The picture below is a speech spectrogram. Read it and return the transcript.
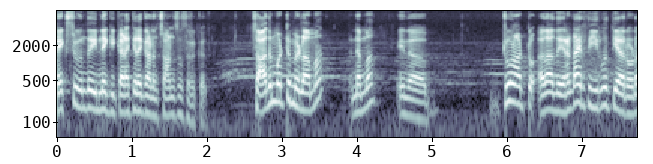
நெக்ஸ்ட்டு வந்து இன்றைக்கி கிடைக்கிறதுக்கான சான்சஸ் இருக்குது ஸோ அது மட்டும் இல்லாமல் நம்ம இந்த டூ நாட் டூ அதாவது ரெண்டாயிரத்தி இருபத்தி ஆறோட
